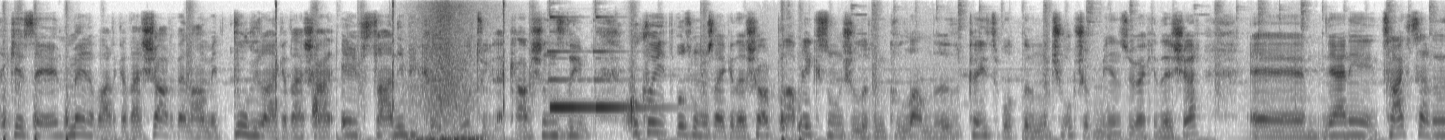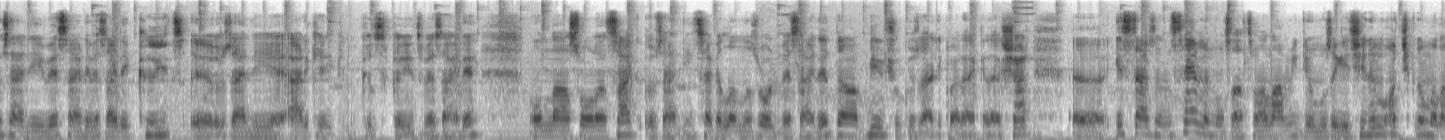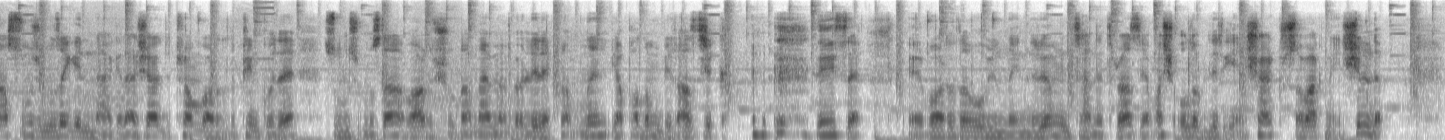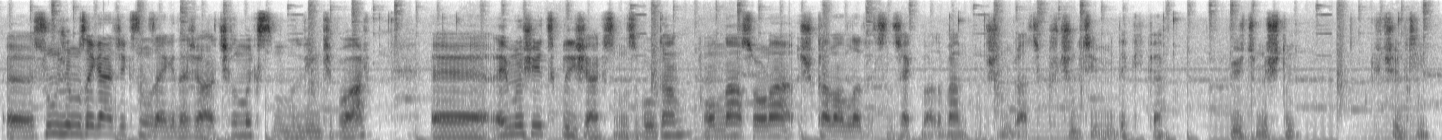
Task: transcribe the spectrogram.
Herkese merhaba arkadaşlar ben Ahmet. Bugün arkadaşlar efsane bir kayıt botuyla karşınızdayım. Bu kayıt botumuz arkadaşlar public sunucuların kullandığı kayıt botlarına çok çok benziyor arkadaşlar. Ee, Yani taktar özelliği vesaire vesaire kayıt e, özelliği erkek kız kayıt vesaire. Ondan sonra tag özelliği tag alanı rol vesaire daha birçok özellik var arkadaşlar. Ee, İsterseniz hemen uzatmadan videomuza geçelim. Açıklamadan sunucumuza gelin arkadaşlar lütfen bu arada pin kode sunucumuzda var şuradan hemen böyle reklamını yapalım birazcık. Neyse e, bu arada oyunu indiriyorum. İnternet biraz yavaş olabilir gençler kusura bakmayın. Şimdi e, sunucumuza geleceksiniz arkadaşlar. Açılma kısmında linki var. E, emojiye tıklayacaksınız buradan. Ondan sonra şu kanallar açılacak. Bu arada ben şunu birazcık küçülteyim bir dakika. Büyütmüştüm. Küçülteyim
